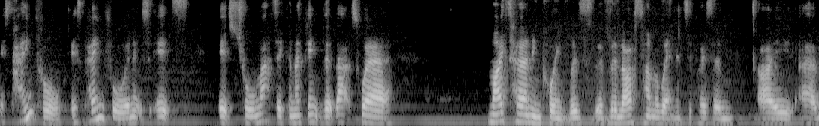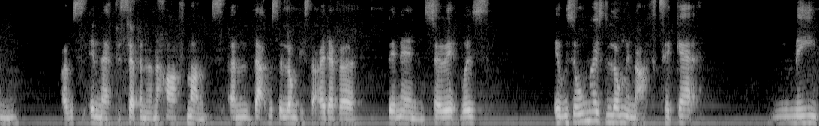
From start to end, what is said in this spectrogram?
it's painful. It's painful and it's it's it's traumatic. And I think that that's where my turning point was the last time I went into prison. I um, I was in there for seven and a half months, and that was the longest that I'd ever been in. So it was, it was almost long enough to get me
